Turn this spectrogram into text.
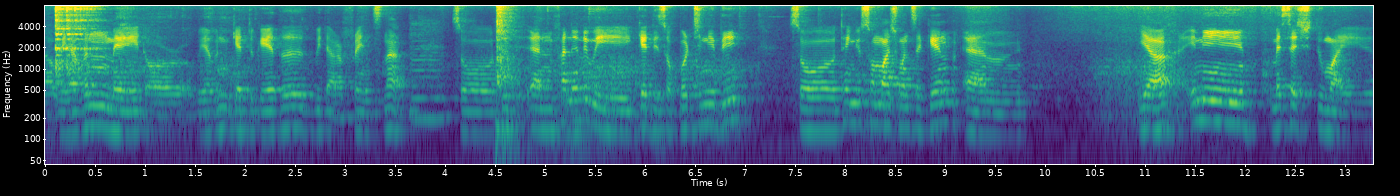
uh, we haven't made or we haven't get together with our friends now. Mm. So and finally we get this opportunity. So thank you so much once again. And yeah, any message to my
